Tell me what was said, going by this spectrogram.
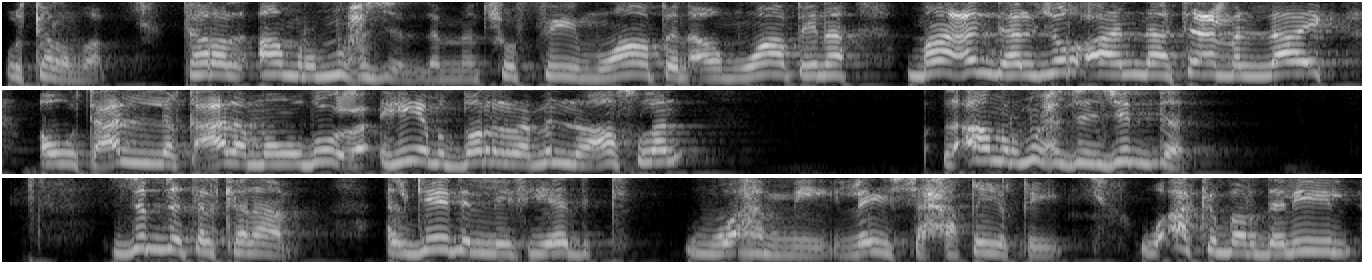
وترضى. ترى الأمر محزن لما تشوف فيه مواطن أو مواطنة ما عندها الجرأة أنها تعمل لايك أو تعلق على موضوع هي متضررة منه أصلا. الأمر محزن جداً. زبدة الكلام. القيد اللي في يدك وهمي ليس حقيقي. وأكبر دليل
